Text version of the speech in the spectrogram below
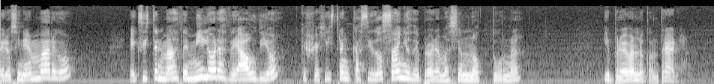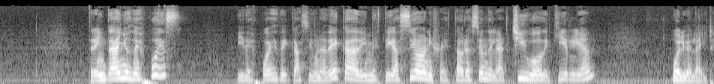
pero sin embargo existen más de mil horas de audio que registran casi dos años de programación nocturna y prueban lo contrario. 30 años después, y después de casi una década de investigación y restauración del archivo de Kirlian, vuelve al aire.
